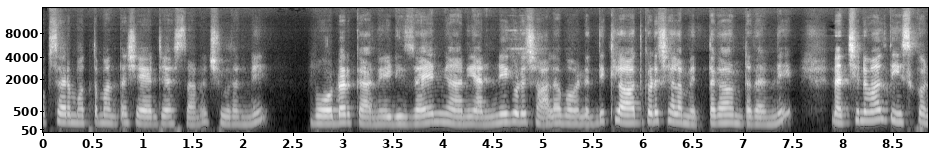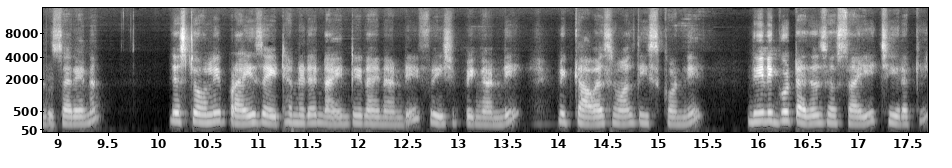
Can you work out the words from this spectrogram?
ఒకసారి మొత్తం అంతా షేర్ చేస్తాను చూడండి. బోర్డర్ కానీ డిజైన్ కానీ అన్నీ కూడా చాలా బాగుంటుంది. క్లాత్ కూడా చాలా మెత్తగా ఉంటుందండి. నచ్చిన వాళ్ళు తీసుకోండి సరేనా? Just only price eight hundred and ninety nine అండి ఫ్రీ షిప్పింగ్ అండి. మీకు కావాల్సిన వాళ్ళు తీసుకోండి. దీనికి కూడా టజల్స్ వస్తాయి చీరకి.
